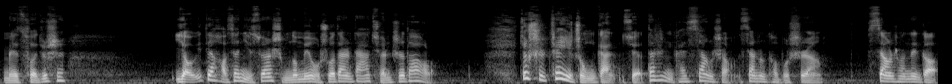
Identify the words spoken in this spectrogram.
没错，就是有一点好像你虽然什么都没有说，但是大家全知道了，就是这种感觉。但是你看相声，相声可不是啊。相声那个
